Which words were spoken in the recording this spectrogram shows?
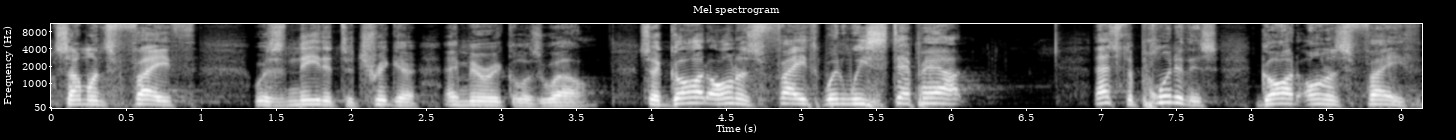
someone's faith was needed to trigger a miracle as well. So God honors faith when we step out. That's the point of this. God honors faith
